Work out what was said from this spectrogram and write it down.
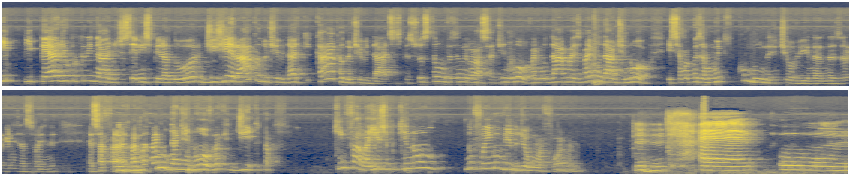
e, e, perde a oportunidade de ser inspirador, de gerar produtividade, porque cai a produtividade. As pessoas estão fazendo negócio, ah, de novo, vai mudar, mas vai mudar de novo. Isso é uma coisa muito comum da gente ouvir na, nas organizações, né? Essa frase. Uhum. Mas vai mudar de novo, não acredito. Então, quem fala isso é porque não, não foi envolvido de alguma forma. Né? Uhum. É, o,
